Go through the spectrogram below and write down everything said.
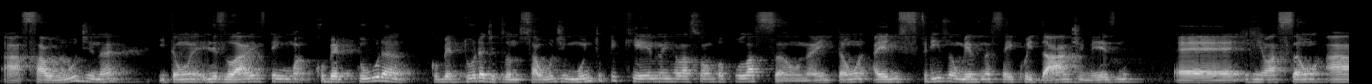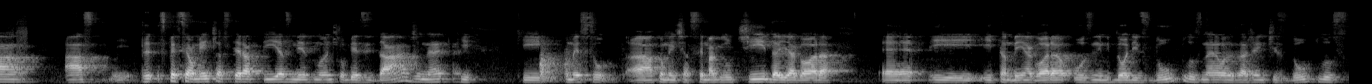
a saúde, né? Então, eles lá eles têm uma cobertura, cobertura de plano de saúde muito pequena em relação à população, né? Então, aí eles frisam mesmo essa equidade mesmo é, em relação a, a, especialmente as terapias mesmo anti-obesidade, né? Que, que começou atualmente a ser maglutida e agora é, e, e, também agora os inibidores duplos, né, os agentes duplos,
